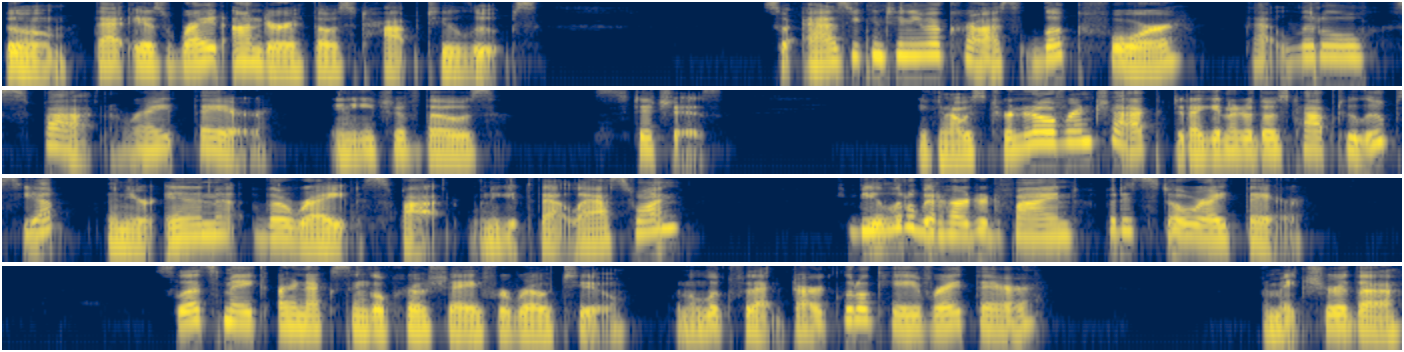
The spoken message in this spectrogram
boom, that is right under those top two loops. So as you continue across, look for that little spot right there in each of those stitches. You can always turn it over and check. Did I get under those top two loops? Yep. Then you're in the right spot. When you get to that last one, it can be a little bit harder to find, but it's still right there. So let's make our next single crochet for row two. I'm going to look for that dark little cave right there. And make sure the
